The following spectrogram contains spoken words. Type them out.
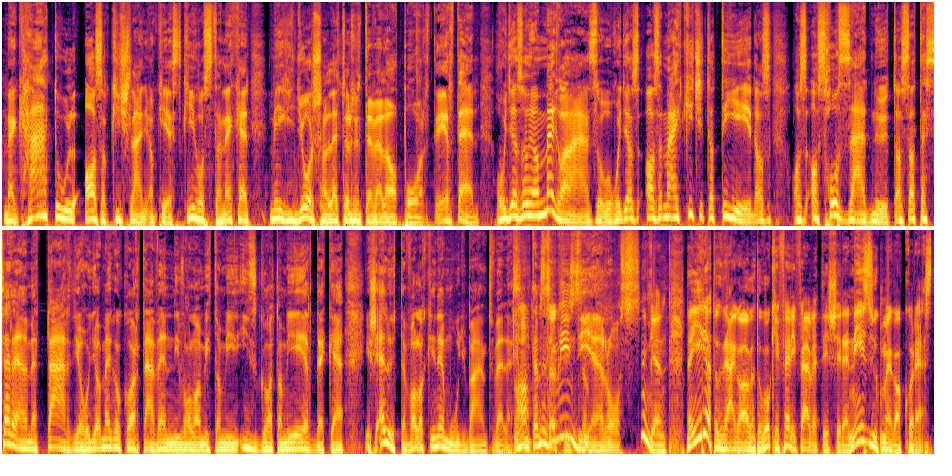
meg hátul az a kislány, aki ezt kihozta neked, még így gyorsan letörötte vele a port, érted? Hogy az olyan megalázó, hogy az, az már egy kicsit a tiéd, az, az, az hozzád nőtt, az a te szerelmet tárgya, hogy meg akartál venni valamit, ami izgat, ami érdekel, és előtte valaki nem úgy bánt vele. Szerintem ez mind hiszem. ilyen rossz. Igen. Na írjatok, drága hallgatók, oké, Feri felvetésére, nézzük meg akkor ezt.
